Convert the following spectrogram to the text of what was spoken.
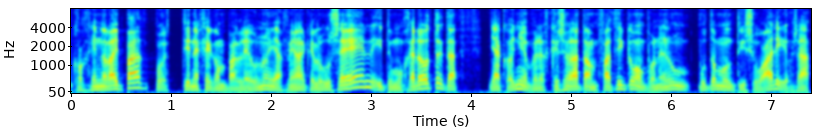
cogiendo el iPad, pues tienes que comprarle uno y al final que lo use él y tu mujer otro y tal. Ya, coño, pero es que eso era tan fácil como poner un puto multiusuario. O sea,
